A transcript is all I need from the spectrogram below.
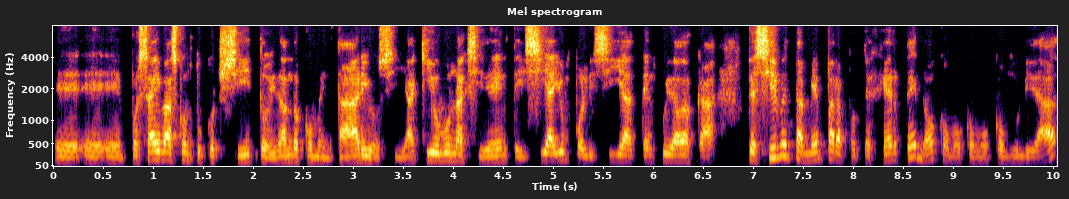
eh, pues ahí vas con tu cochecito y dando comentarios y aquí hubo un accidente y si hay un policía, ten cuidado acá, te sirve también para protegerte, ¿no? Como, como comunidad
